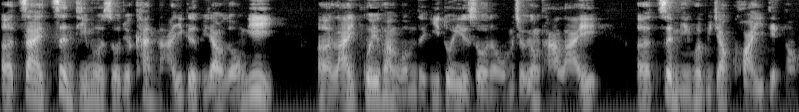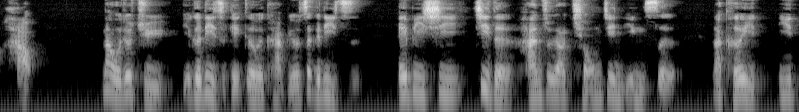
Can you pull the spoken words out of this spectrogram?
呃在正题目的时候就看哪一个比较容易呃来规范我们的一对一的时候呢，我们就用它来。呃，证明会比较快一点哦。好，那我就举一个例子给各位看，比如这个例子，A、B、C，记得函数要穷尽映射，那可以一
